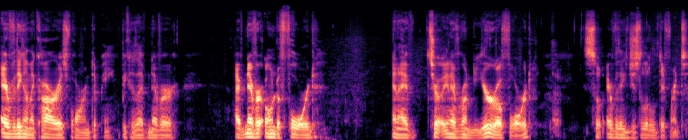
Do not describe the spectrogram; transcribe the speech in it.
everything on the car is foreign to me because I've never I've never owned a Ford and I've certainly never owned a Euro Ford. So everything's just a little different.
